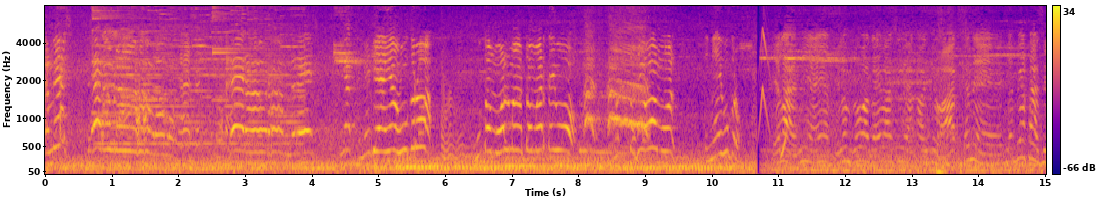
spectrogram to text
રમેશ! હે રામ રામ રામ રામ હે રામ. રામ નરેશ. યત નિડે અહીંયા શું કરો? હું તો મોલમાં આટો મારતા આવ્યો. મસ્ત છે ઓ મોલ. અહીંયા હું કરો. એલા અમે અહીંયા ફિલ્મ જોવા તો આવ્યા છીએ. આ તો હજી વાત છે ને એટલે બેઠા છે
